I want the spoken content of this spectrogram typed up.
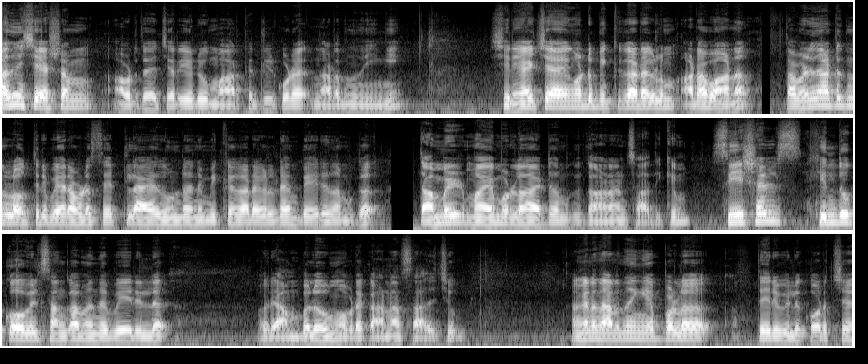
അതിനുശേഷം അവിടുത്തെ ചെറിയൊരു മാർക്കറ്റിൽ കൂടെ നടന്നു നീങ്ങി. ശനിയാഴ്ച ആയതുകൊണ്ട് മിക്ക കടകളും അടവാണ്. തമിഴ്നാട്ടിൽ നിന്നുള്ള ഒത്തിരി പേർ അവിടെ സെറ്റിൽ ആയതുകൊണ്ട് തന്നെ മിക്ക കടകളുടെയും പേര് നമുക്ക് തമിഴ് മയമുള്ളതായിട്ട് നമുക്ക് കാണാൻ സാധിക്കും. സീഷൽസ് ഹിന്ദു കോവിൽ സംഘം എന്ന പേരിൽ ഒരു അമ്പലവും അവിടെ കാണാൻ സാധിച്ചു. അങ്ങനെ നടന്നു നീങ്ങിയപ്പോൾ തെരുവിൽ കുറച്ച്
